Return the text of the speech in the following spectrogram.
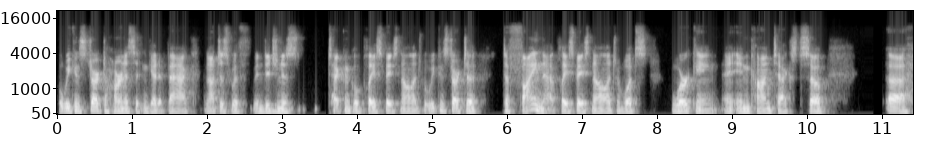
but we can start to harness it and get it back, not just with indigenous technical place-based knowledge, but we can start to to find that place-based knowledge of what's working in context. So uh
